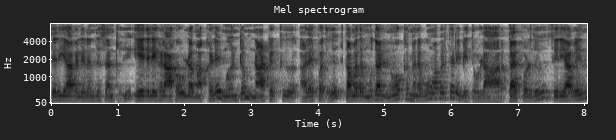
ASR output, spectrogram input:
சிரியாவிலிருந்து சென்று ஏதிலிகளாக உள்ள மக்களை மீண்டும் நாட்டுக்கு அழைப்பது தமது முதல் நோக்கம் எனவும் அவர் தெரிவித்துள்ளார். தற்பொழுது சிரியாவின்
